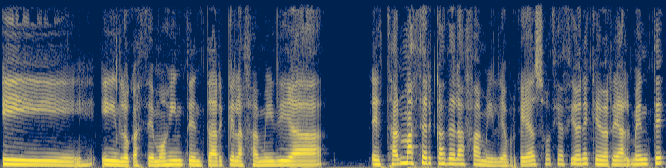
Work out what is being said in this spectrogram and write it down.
Y, lo que hacemos es intentar que la familia estar más cerca de la familia, porque hay asociaciones que realmente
